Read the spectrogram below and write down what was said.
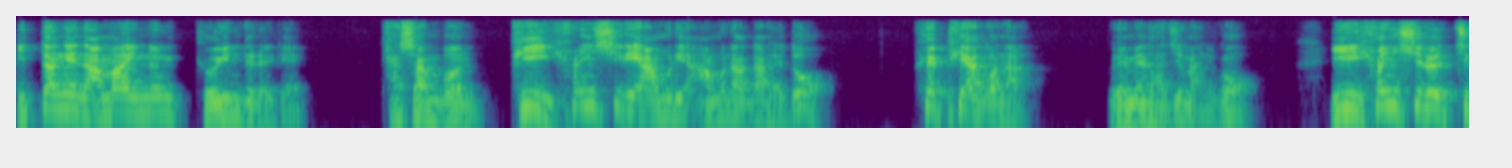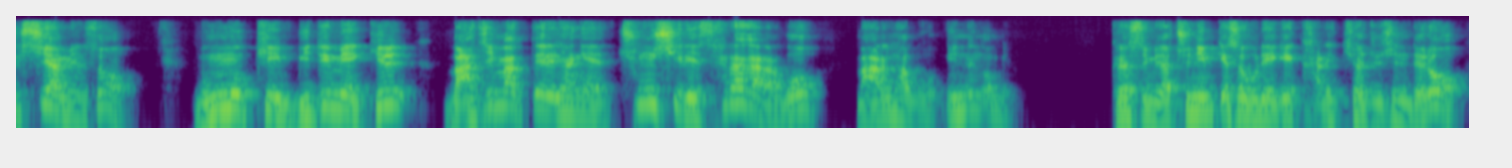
이 땅에 남아있는 교인들에게 다시 한번 비현실이 아무리 암울하다 해도 회피하거나 외면하지 말고 이 현실을 직시하면서 묵묵히 믿음의 길 마지막 때를 향해 충실히 살아가라고 말을 하고 있는 겁니다. 그렇습니다. 주님께서 우리에게 가르쳐 주신 대로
